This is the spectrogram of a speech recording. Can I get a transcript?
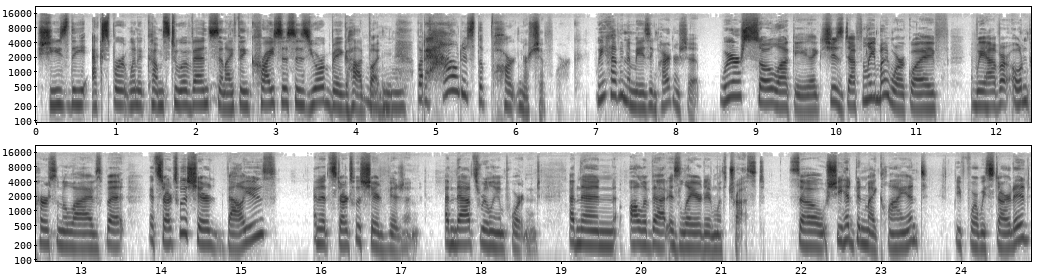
she's the expert when it comes to events, and I think crisis is your big hot button. Mm-hmm. But how does the partnership work? We have an amazing partnership. We're so lucky. Like, she's definitely my work wife. We have our own personal lives, but it starts with shared values and it starts with shared vision. And that's really important. And then all of that is layered in with trust. So she had been my client before we started.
